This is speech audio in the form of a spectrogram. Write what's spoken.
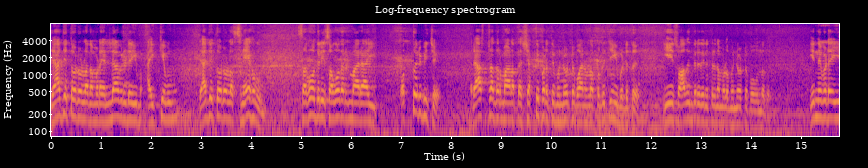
രാജ്യത്തോടുള്ള നമ്മുടെ എല്ലാവരുടെയും ഐക്യവും രാജ്യത്തോടുള്ള സ്നേഹവും സഹോദരി സഹോദരന്മാരായി ഒത്തൊരുമിച്ച് രാഷ്ട്ര നിർമ്മാണത്തെ ശക്തിപ്പെടുത്തി മുന്നോട്ട് പോകാനുള്ള പ്രതിജ്ഞയും എടുത്ത് ഈ സ്വാതന്ത്ര്യദിനത്തിൽ നമ്മൾ മുന്നോട്ട് പോകുന്നത്. ഇന്നിവിടെ ഈ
